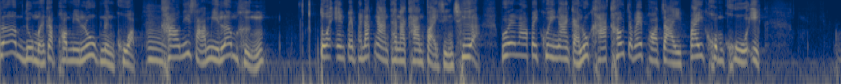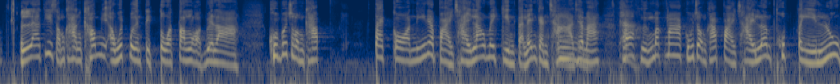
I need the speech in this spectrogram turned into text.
เริ่มดูเหมือนกับพอมีลูกหนึ่งขวบ คราวนี้สามีเริ่มหึง ตัวเองเป็นพนักงานธนาคารฝ่ายสินเชื่อ เวลาไปคุยงานกับลูกค้าเขาจะไม่พอใจไปข่มขู่อีกและที่สำคัญเขามีอาวุธปืนติดตัวตลอดเวลา คุณผู้ชมครับ แต่ก่อนนี้เนี่ยฝ่ายชายเหล้าไม่กินแต่เล่นกัญชาใช่ไหมพค่ะอหึงมากๆคุณผู้ชมครับฝ่ายชายเริ่มทุบตีลูก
